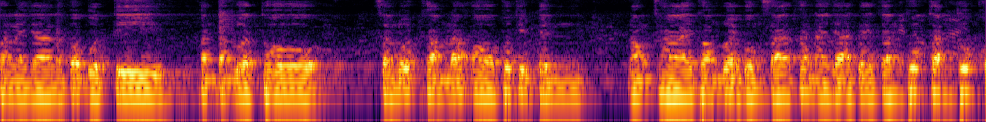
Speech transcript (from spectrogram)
ภรรยาแล้วก็บุตรตีพันตำรวจโทสรุปคำละอผู้ที่เป็นน้องชายพร้อมด้วยบงสาขนายาติด้วยกันทุกท่านทุกค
